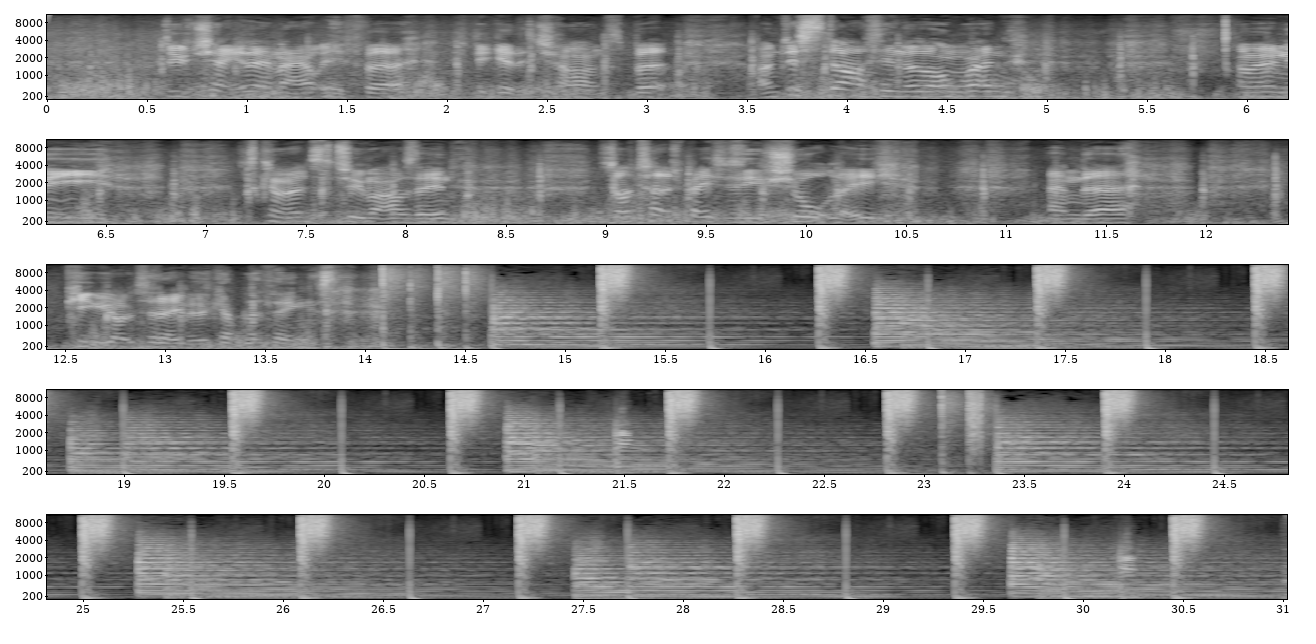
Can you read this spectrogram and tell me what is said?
do check them out if, uh, if you get a chance. But I'm just starting the long run. I'm only just coming up to two miles in, so I'll touch base with you shortly and uh, keep you up to date with a couple of things.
